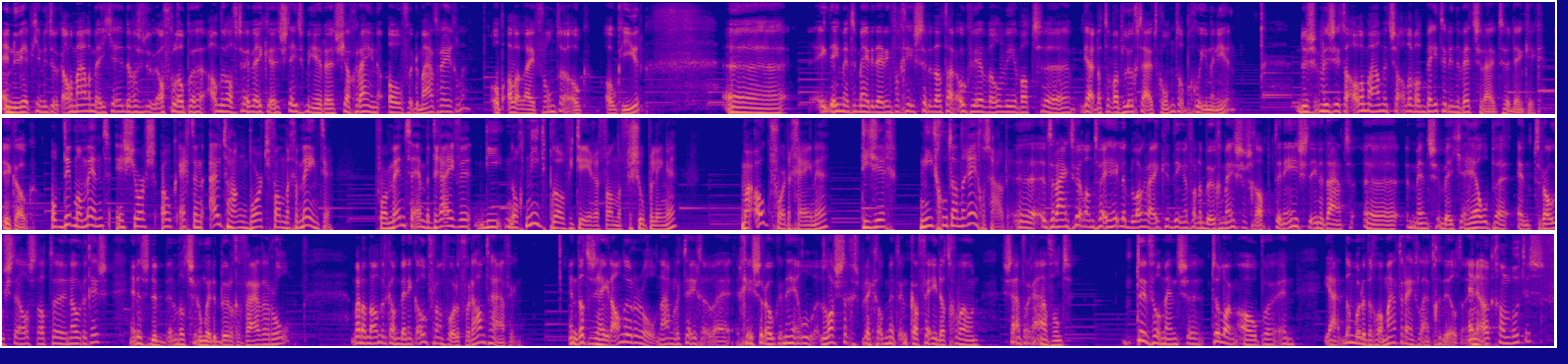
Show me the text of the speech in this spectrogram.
En nu heb je natuurlijk allemaal een beetje, er was natuurlijk afgelopen anderhalf, twee weken steeds meer uh, chagrijn over de maatregelen. Op allerlei fronten, ook, ook hier. Ik denk met de mededeling van gisteren dat daar ook weer wel weer wat, ja, dat er wat lucht uitkomt op een goede manier. Dus we zitten allemaal met z'n allen wat beter in de wedstrijd, eh, denk ik. Ik ook. Op dit moment is George ook echt een uithangbord van de gemeente. Voor mensen en bedrijven die nog niet profiteren van de versoepelingen. Maar ook voor degenen die zich niet goed aan de regels houden. Uh, het raakt wel aan twee hele belangrijke dingen van een burgemeesterschap. Ten eerste inderdaad uh, mensen een beetje helpen en troosten als dat uh, nodig is. En dat is de, wat ze noemen de burgervaderrol. Maar aan de andere kant ben ik ook verantwoordelijk voor de handhaving. En dat is een hele andere rol. Namelijk tegen gisteren ook een heel lastig gesprek gehad met een café dat gewoon zaterdagavond te veel mensen, te lang open. En ja, dan worden er gewoon maatregelen uitgedeeld. En ook gewoon boetes?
